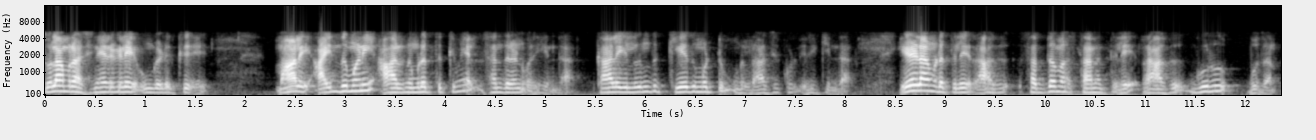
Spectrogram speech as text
துலாம் ராசி நேர்களே உங்களுக்கு மாலை ஐந்து மணி ஆறு நிமிடத்துக்கு மேல் சந்திரன் வருகின்றார். காலையிலிருந்து கேது மட்டும் உங்கள் ராசிக்குள் இருக்கின்றார். ஏழாம் இடத்திலே ராகு சப்தம ஸ்தானத்திலே ராகு குரு புதன்.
